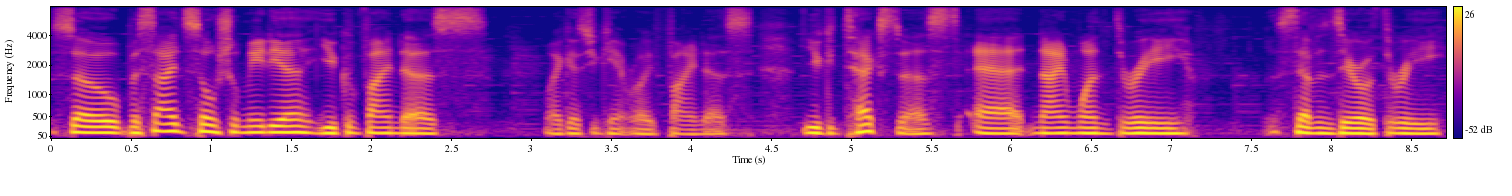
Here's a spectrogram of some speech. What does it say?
so besides social media, you can find us. Well, I guess you can't really find us. You can text us at 913 703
